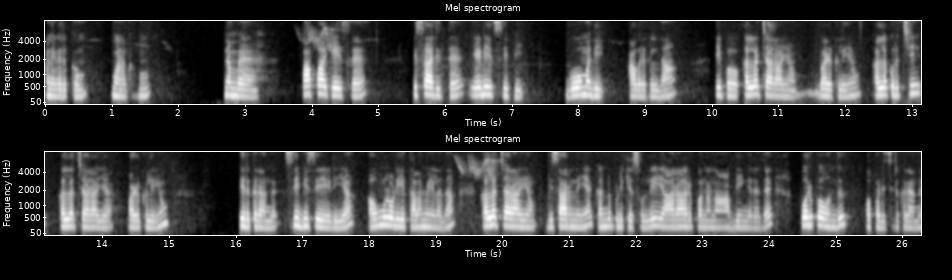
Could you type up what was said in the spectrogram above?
அனைவருக்கும் வணக்கம். நம்ம பாப்பா கேஸை விசாரித்த ஏடிசிபி கோமதி அவர்கள் தான் இப்போ கள்ளச்சாராயம் வழக்குலையும் கள்ளக்குறிச்சி கள்ளச்சாராய வழக்குலையும் இருக்கிறாங்க. சிபிசிஐடியா அவங்களுடைய தலைமையில் தான் கள்ளச்சாராயம் விசாரணையை கண்டுபிடிக்க சொல்லி யார் யார் பண்ணணும் அப்படிங்கிறத பொறுப்பை வந்து ஒப்படைச்சிருக்கிறாங்க.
